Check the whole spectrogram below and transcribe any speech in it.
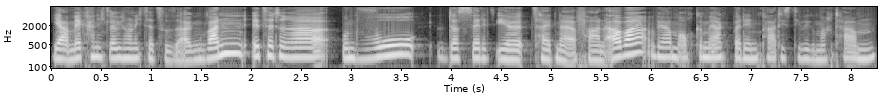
ja, mehr kann ich, glaube ich, noch nicht dazu sagen. Wann etc. und wo, das werdet ihr zeitnah erfahren. Aber wir haben auch gemerkt bei den Partys, die wir gemacht haben,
